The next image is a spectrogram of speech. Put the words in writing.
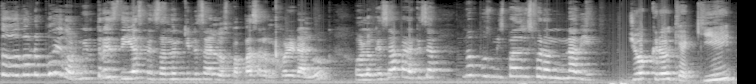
todo, no pude dormir tres días pensando en quiénes eran los papás, a lo mejor era Luke, o lo que sea, para que sea, no, pues mis padres fueron nadie. Yo creo que aquí,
